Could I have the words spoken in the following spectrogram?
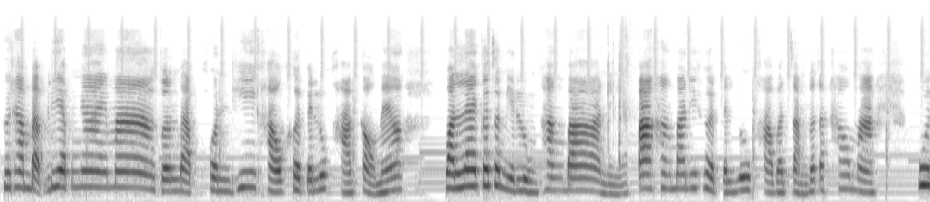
คือทำแบบเรียบง่ายมาก จนแบบคนที่เขาเคยเป็นลูกค้าเก่าแม่วันแรกก็จะมีลุงข้างบ้านอย่างเงี้ยป้าข้างบ้านที่เคยเป็นลูกค้าประจำก็จะเข้ามา พูด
